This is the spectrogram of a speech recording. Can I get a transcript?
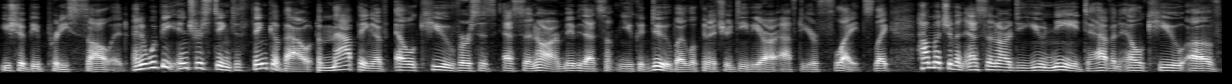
you should be pretty solid. And it would be interesting to think about the mapping of LQ versus SNR. Maybe that's something you could do by looking at your DVR after your flights. Like, how much of an SNR do you need to have an LQ of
